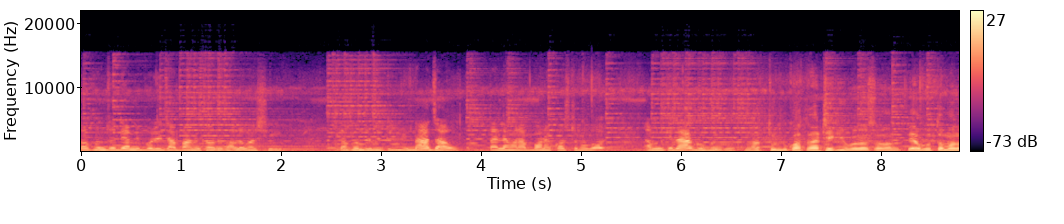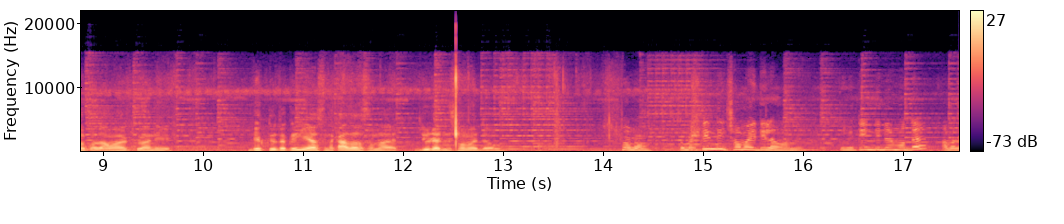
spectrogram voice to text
তখন যদি আমি বলি যে আব্বা আমি কাউকে ভালোবাসি। তখন যদি তুমি না যাও তাহলে আমার আব্বা অনেক কষ্ট পাবো। এমনকি রাগও হইব? না তুমি কথাটা ঠিকই বলেছ। তেবু তো মনে করো আমার একটু আনি ব্যক্তিগত ইয়ে আছে না কাজ আছে না দুইটা দিন সময় দাও। শোনো তোমার তিন দিন সময় দিলাম আমি। তুমি তিন দিনের মধ্যে আমার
